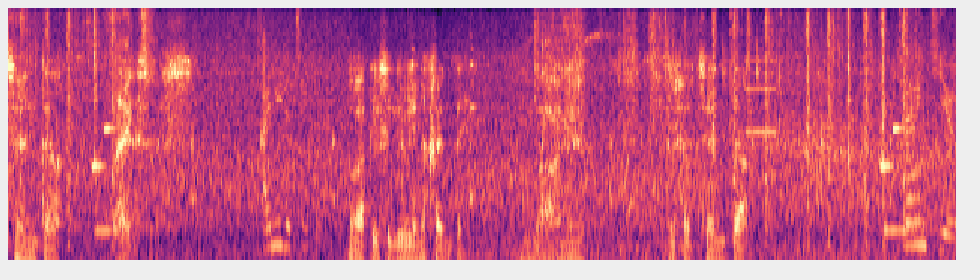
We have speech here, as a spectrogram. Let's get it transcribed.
ochenta Thanks. I need a aquí sí que viene gente. Vale. 380. Thank you.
